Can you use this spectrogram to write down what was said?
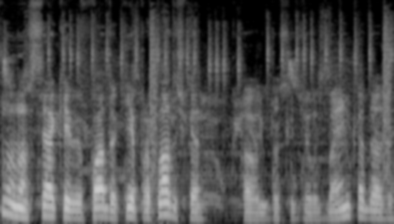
Ну, на всякий випадок. Є прокладочка, така досить грубенька даже.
